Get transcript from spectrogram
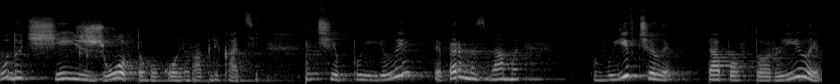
будуть ще й жовтого кольору аплікації. Причепили, тепер ми з вами вивчили та повторили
